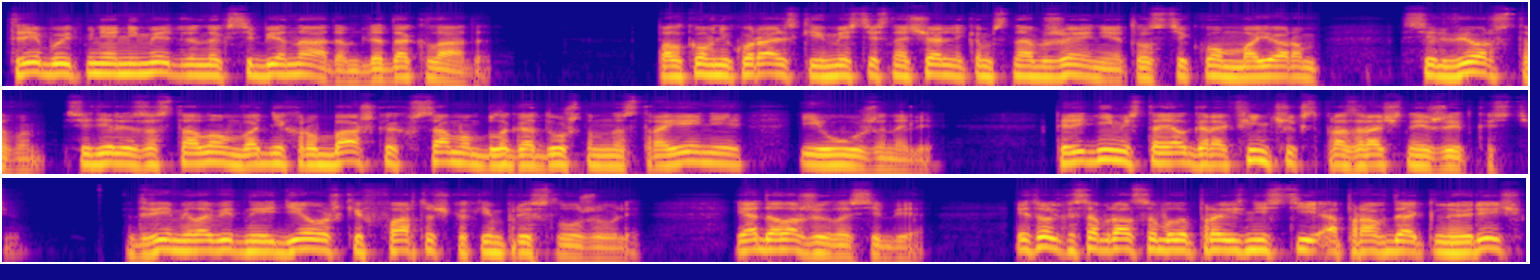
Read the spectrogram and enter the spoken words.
требует меня немедленно к себе на дом для доклада. Полковник Уральский вместе с начальником снабжения, толстяком-майором Сильверстовым, сидели за столом в одних рубашках в самом благодушном настроении и ужинали. Перед ними стоял графинчик с прозрачной жидкостью. Две миловидные девушки в фарточках им прислуживали. Я доложил о себе. И только собрался было произнести оправдательную речь,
